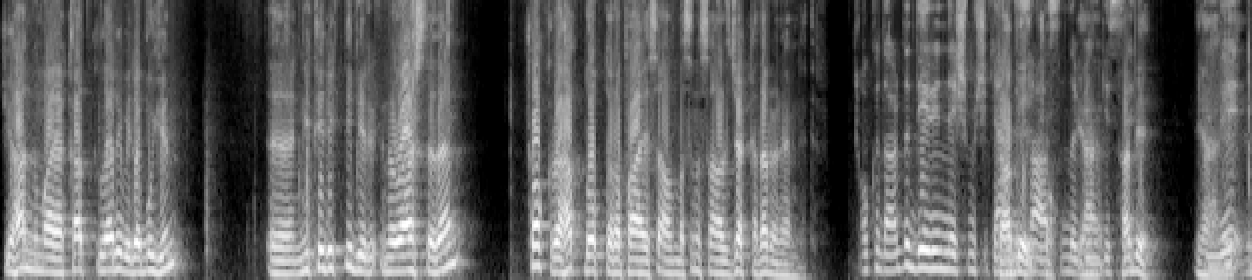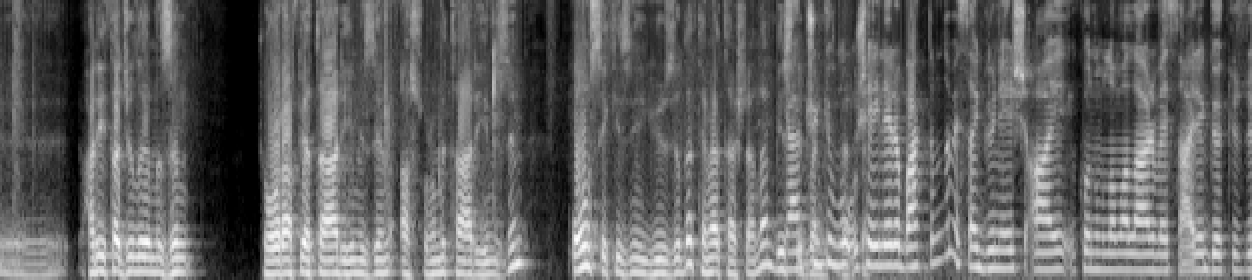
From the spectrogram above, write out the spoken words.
Cihan Numa'ya katkıları bile bugün e, nitelikli bir üniversiteden çok rahat doktora payesi almasını sağlayacak kadar önemlidir. O kadar da derinleşmiş kendi Tabii, sahasında çok- yani, bilgisi. Tabii. Yani Ve- e, haritacılığımızın coğrafya tarihimizin, astronomi tarihimizin 18. yüzyılda temel taşlarından birisi. Yani çünkü bu şeylere baktığımda mesela güneş, ay konumlamalar vesaire gökyüzü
